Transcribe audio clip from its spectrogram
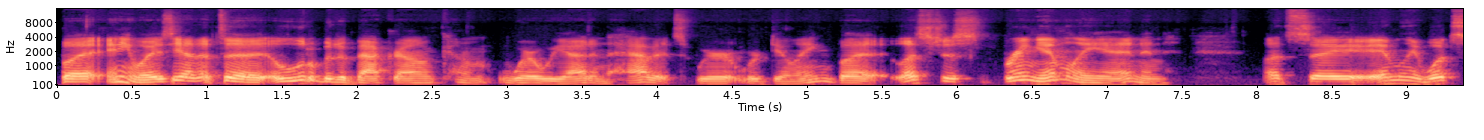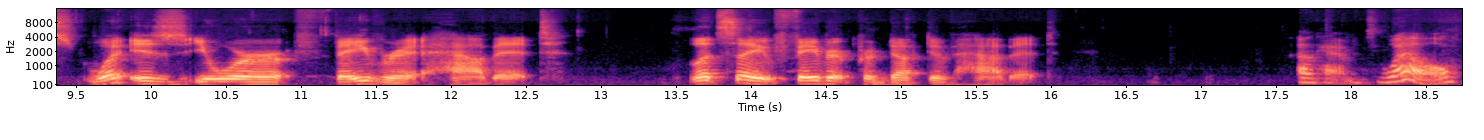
but anyways, yeah, that's a, a little bit of background, kind of where we at in the habits we're we're doing. But let's just bring Emily in and let's say, Emily, what's what is your favorite habit? Let's say favorite productive habit. Okay. Well,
